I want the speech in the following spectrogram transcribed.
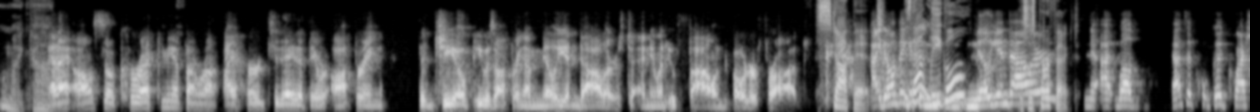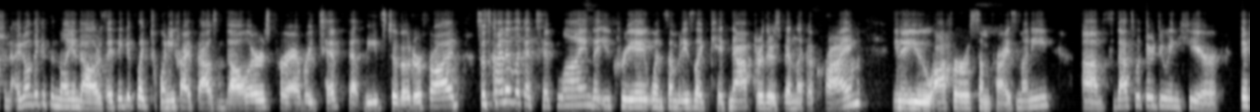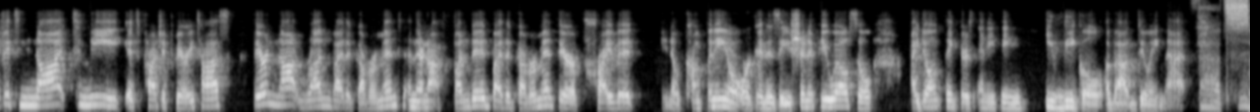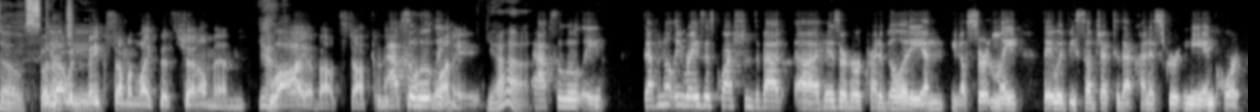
Oh my god! And I also correct me if I'm wrong. I heard today that they were offering the GOP was offering a million dollars to anyone who found voter fraud. Stop it. I don't think Is it's that a legal? million dollars. This is perfect. No, I, well, that's a qu- good question. I don't think it's a million dollars. I think it's like twenty-five thousand dollars per every tip that leads to voter fraud. So it's kind of like a tip line that you create when somebody's like kidnapped or there's been like a crime. You know, you offer some prize money. Um, so that's what they're doing here. If it's not, to me, it's Project Veritas. They're not run by the government and they're not funded by the government. They're a private, you know, company or organization, if you will. So I don't think there's anything illegal about doing that. That's so sketchy. But that would make someone like this gentleman Yeah. lie about stuff because he just Absolutely. wants money. Yeah. Absolutely. Definitely raises questions about uh, his or her credibility. And, you know, certainly they would be subject to that kind of scrutiny in court.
